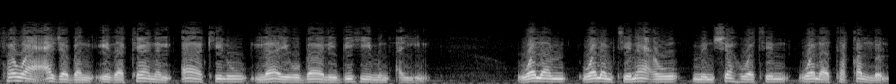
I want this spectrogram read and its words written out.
فوى عجبا إذا كان الآكل لا يبالي به من أين ولم ولا امتناع من شهوة ولا تقلل.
